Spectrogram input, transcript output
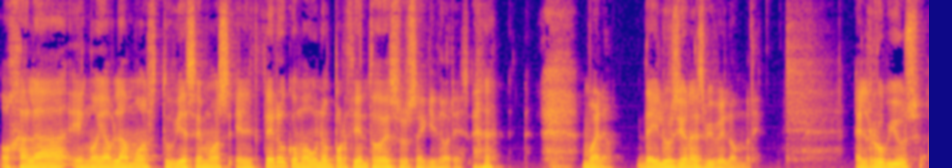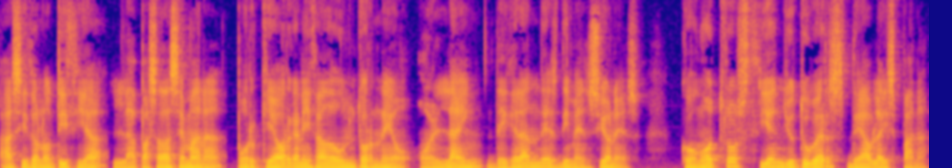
Ojalá en Hoy Hablamos tuviésemos el 0,1% de sus seguidores. bueno, de ilusiones vive el hombre. El Rubius ha sido noticia la pasada semana porque ha organizado un torneo online de grandes dimensiones, con otros 100 youtubers de habla hispana.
